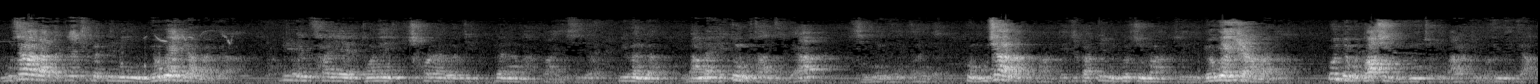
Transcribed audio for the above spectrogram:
무상을 갖다 깨치겠더니 묘약이란 말이야. 이런 사이에 돈의 초를 어찌 빼는 바 있어요. 이건 그 남의 핵종부산 소리야. 신경이 그런데 그 무상을 갖다 깨치겠더니 이것이 막 묘약이란 말이야. 근데 뭐 다시 무슨 쪽이 말할 게 무슨 얘기야.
